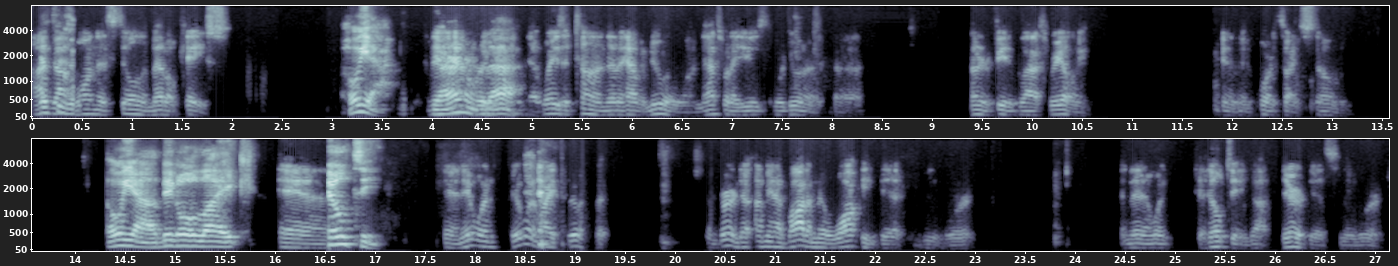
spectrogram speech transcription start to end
I've got one that's still in the metal case. Oh yeah, Then Yeah, I a remember that. That weighs a ton. Then I have a newer one. That's what I use. We're doing a, uh hundred feet of glass railing in the quartzite stone, oh yeah, a big old like and Hilti. and it went it went right through it. It burned. up. I mean, I bought a Milwaukee bit and it worked, and then I went to Hilti and got their bits and they worked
